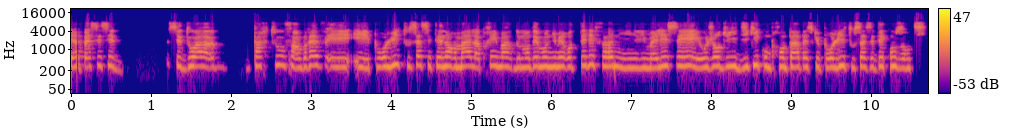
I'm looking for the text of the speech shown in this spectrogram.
a passé ses, doigts partout. Enfin bref, et, et pour lui, tout ça, c'était normal. Après, il m'a demandé mon numéro de téléphone. Il, il m'a laissé. Et aujourd'hui, il dit qu'il comprend pas parce que pour lui, tout ça, c'était consenti.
